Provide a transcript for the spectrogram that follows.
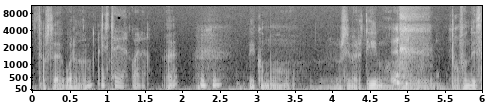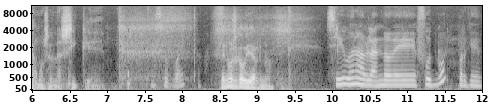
¿Está usted de acuerdo, no? Estoy de acuerdo. ¿Eh? Ve cómo nos divertimos, profundizamos en la psique. Por supuesto. Tenemos gobierno. Sí, bueno, hablando de fútbol, porque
